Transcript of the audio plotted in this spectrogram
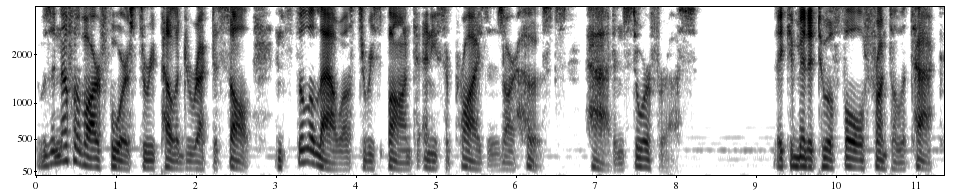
It was enough of our force to repel a direct assault and still allow us to respond to any surprises our hosts had in store for us. They committed to a full frontal attack,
